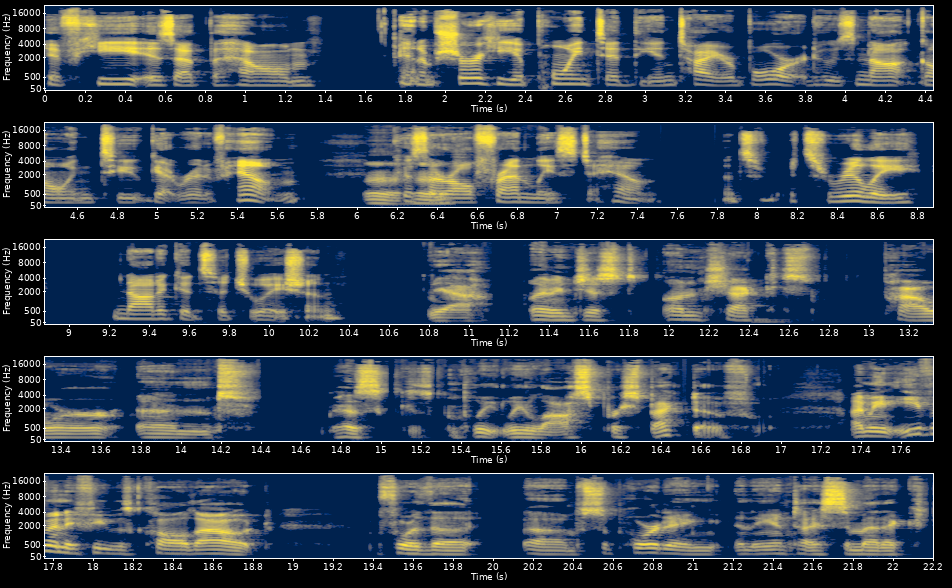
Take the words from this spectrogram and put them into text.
if he is at the helm. And I'm sure he appointed the entire board who's not going to get rid of him because uh-huh. they're all friendlies to him. It's it's really not a good situation. Yeah, I mean, just unchecked power and has, has completely lost perspective. I mean, even if he was called out for the uh, supporting an anti-Semitic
